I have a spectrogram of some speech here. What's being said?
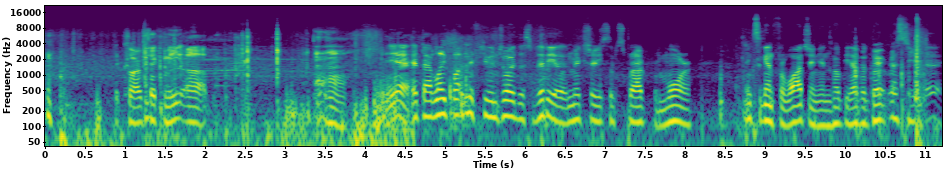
the car picked me up. Yeah hit that like button if you enjoyed this video and make sure you subscribe for more Thanks again for watching and hope you have a great rest of your day.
